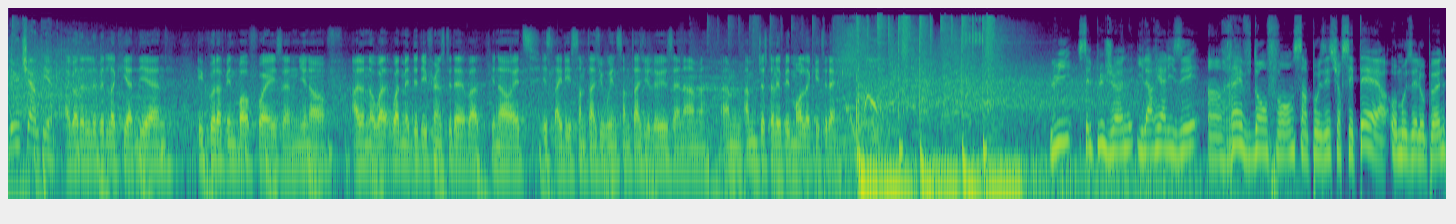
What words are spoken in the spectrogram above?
New champion. I got a little bit lucky at the end. It could have been both ways, and you know, I don't know what, what made the difference today, but you know, it's it's like this. Sometimes you win, sometimes you lose, and I'm I'm I'm just a little bit more lucky today. Lui, c'est le plus jeune. Il a réalisé un rêve d'enfant, s'imposer sur ses terres au Moselle Open.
